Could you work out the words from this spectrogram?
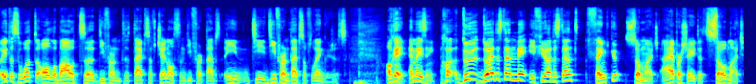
it is what all about uh, different types of channels and different types in different types of languages. Okay, amazing. Do do you understand me? If you understand, thank you so much. I appreciate it so much.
